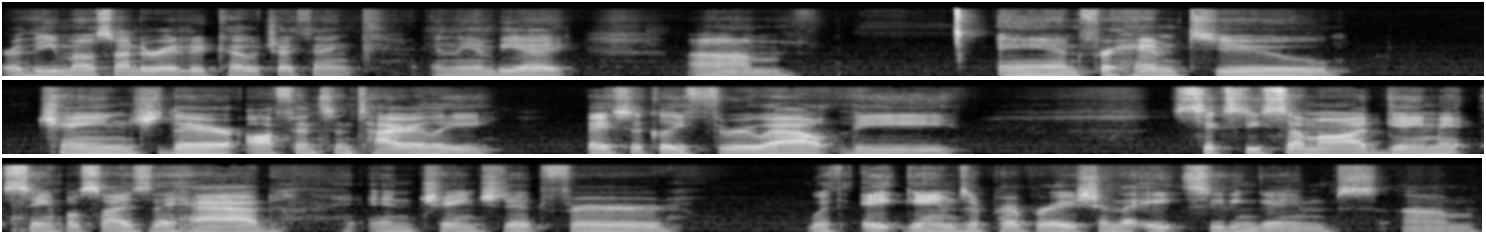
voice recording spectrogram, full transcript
or the most underrated coach I think in the NBA. Um, and for him to change their offense entirely, basically throughout the 60 some odd game sample size they had and changed it for with eight games of preparation, the eight seeding games. Um,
